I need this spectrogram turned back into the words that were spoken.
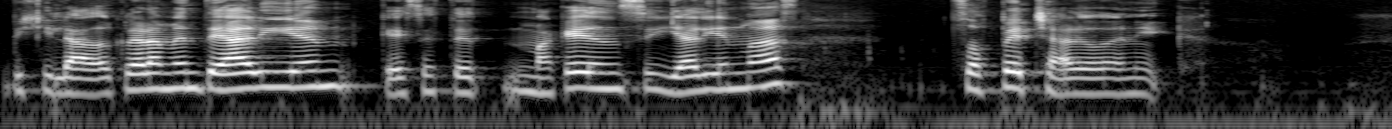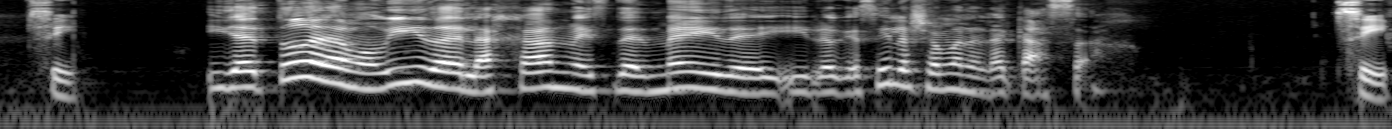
vigilado. Claramente alguien, que es este Mackenzie y alguien más, sospecha algo de Nick. Sí. Y ya toda la movida de las handmaids, del Mayday y lo que sea, lo llaman a la casa. Sí,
